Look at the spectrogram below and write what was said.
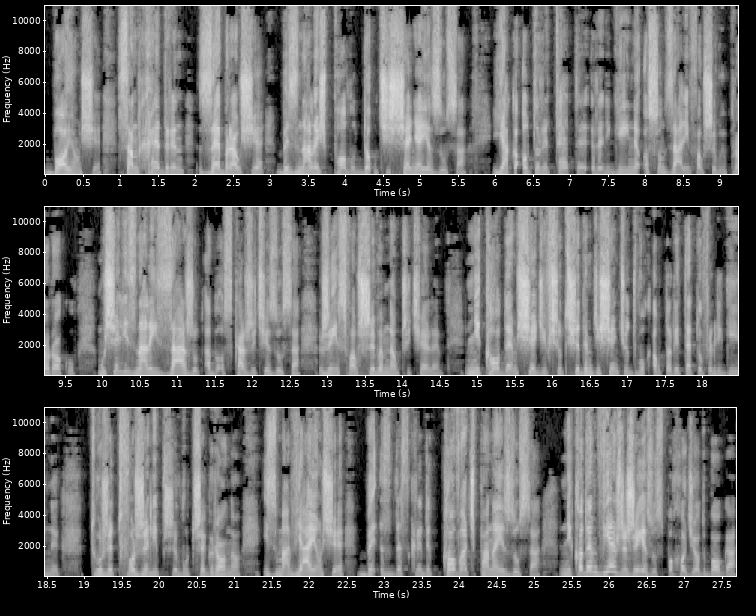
boją się. Sanhedryn zebrał się, by znaleźć powód do uciszenia Jezusa. Jako autorytety religijne osądzali fałszywych proroków. Musieli znaleźć zarzut, aby oskarżyć Jezusa, że jest fałszywym nauczycielem. Nikodem siedzi wśród 72 autorytetów religijnych, którzy tworzyli przywódcze grono i zmawiają się, by zdyskredykować Pana Jezusa. Nikodem wierzy, że Jezus pochodzi od Boga,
